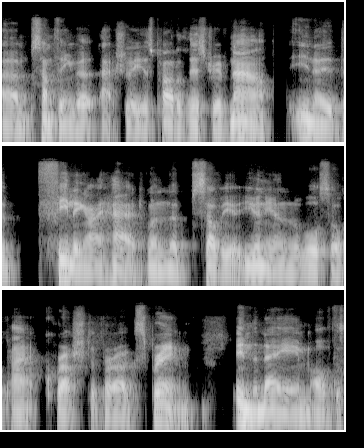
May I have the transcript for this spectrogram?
um, something that actually is part of the history of now. You know, the feeling I had when the Soviet Union and the Warsaw Pact crushed the Prague Spring in the name of the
